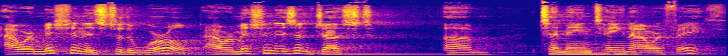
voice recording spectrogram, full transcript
Our mission is to the world. Our mission isn't just um, to maintain our faith.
